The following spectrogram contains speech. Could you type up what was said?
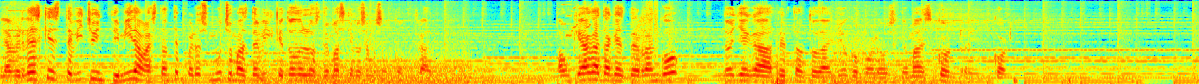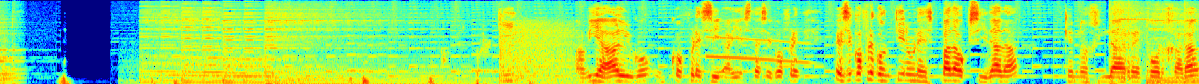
La verdad es que este bicho intimida bastante, pero es mucho más débil que todos los demás que nos hemos encontrado. Aunque haga ataques de rango, no llega a hacer tanto daño como los demás con rencor. Había algo, un cofre, sí, ahí está ese cofre. Ese cofre contiene una espada oxidada que nos la reforjará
